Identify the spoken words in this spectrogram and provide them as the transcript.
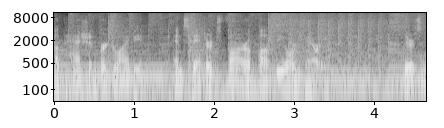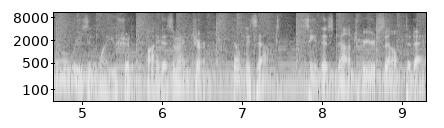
a passion for driving, and standards far above the ordinary. There's no reason why you shouldn't buy this Avenger. Don't miss out. See this Dodge for yourself today.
